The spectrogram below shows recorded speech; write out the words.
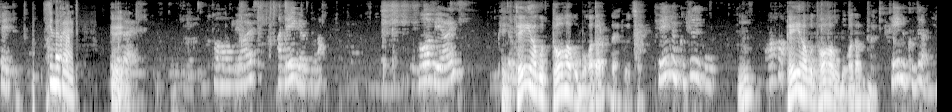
bed. in the bed. in the 오케이. bed. The bears. 아, they bears인 bears. 오케이. day하고 더하고 뭐가 다른데 도대체? 데이는 그들이고. 응? 아하. day하고 더하고 뭐가 다른데? 데이는 그들 아니에요?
